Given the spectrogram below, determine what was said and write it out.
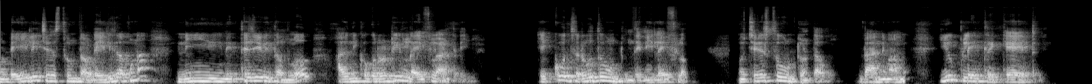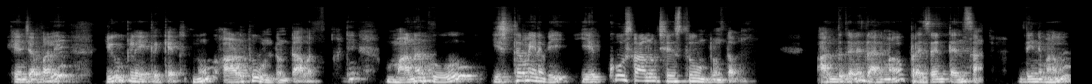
నువ్వు డైలీ చేస్తుంటావు. డైలీ కాకుండా నీ నిత్య జీవితంలో అది నీకు ఒక రొటీన్ లైఫ్ లాంటిది. ఎక్కువ జరుగుతూ ఉంటుంది నీ లైఫ్లో నువ్వు చేస్తూ ఉంటుంటావు. దాన్ని మనం యూ ప్లే క్రికెట్ ఏం చెప్పాలి? యూ ప్లే క్రికెట్ నువ్వు ఆడుతూ ఉంటుంటావు. అంటే మనకు ఇష్టమైనవి ఎక్కువ సార్లు చేస్తూ ఉంటుంటాం. అందుకని దాన్ని మనం ప్రెసెంట్ టెన్స్ అంటాం. దీన్ని మనం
